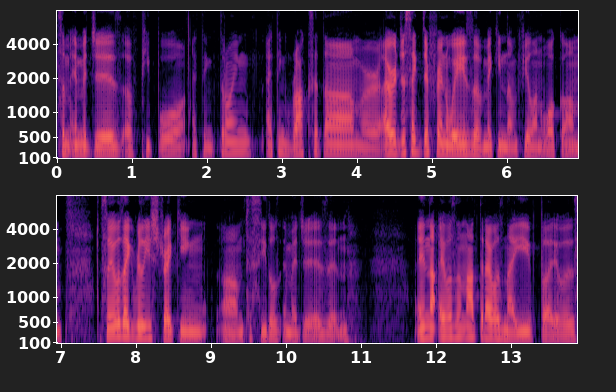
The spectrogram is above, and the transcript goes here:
some images of people i think throwing i think rocks at them or or just like different ways of making them feel unwelcome. So it was like really striking um, to see those images and and it wasn't not that I was naive, but it was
